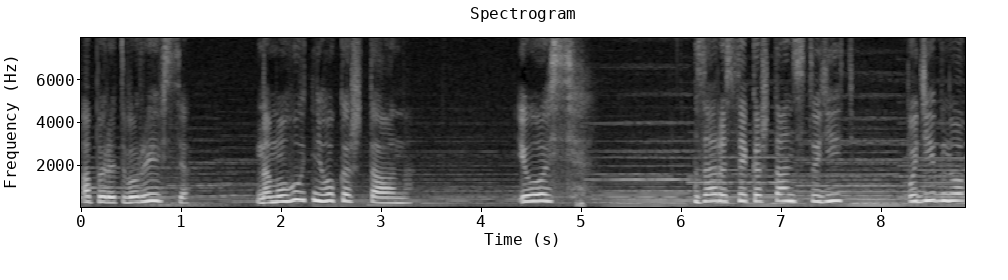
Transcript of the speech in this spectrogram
а перетворився на могутнього каштана. І ось зараз цей каштан стоїть подібно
